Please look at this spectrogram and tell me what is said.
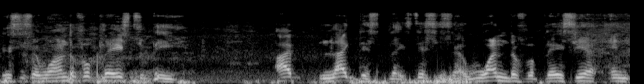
This is a wonderful place to be. I like this place. This is a wonderful place here in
